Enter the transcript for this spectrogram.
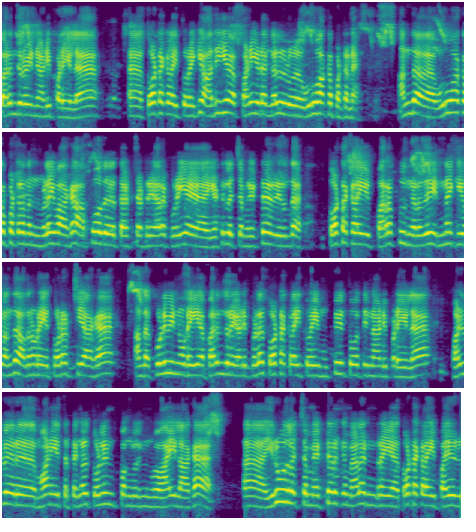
பரிந்துரையின் அடிப்படையில அஹ், தோட்டக்கலைத்துறைக்கு அதிக பணியிடங்கள் உருவாக்கப்பட்டன. அந்த உருவாக்கப்பட்டதன் விளைவாக அப்போது சற்று ஏறக்குறைய எட்டு லட்சம் ஹெக்டேர் இருந்த தோட்டக்கலை பரப்புங்கிறது இன்னைக்கு வந்து அதனுடைய தொடர்ச்சியாக அந்த குழுவினுடைய பரிந்துரை அடிப்படையில் தோட்டக்கலைத்துறை முக்கியத்துவத்தின் அடிப்படையில பல்வேறு மானிய திட்டங்கள் தொழில்நுட்பங்களின் வாயிலாக இருபது லட்சம் ஹெக்டருக்கு மேல இன்றைய தோட்டக்கலை பயிர்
